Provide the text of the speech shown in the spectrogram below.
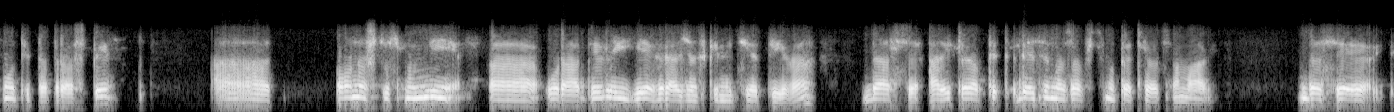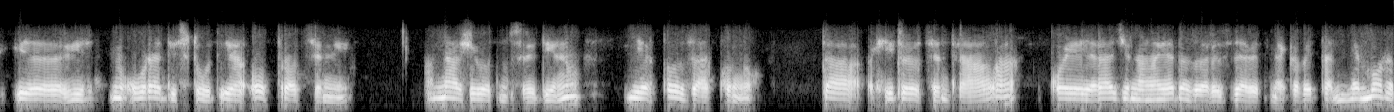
smuti pa prospi. A, ono što smo mi a, uradili je građanska inicijativa da se, ali to je opet vezano za opštinu Petrovac na Mlavi, da se e, uradi studija o proceni na životnu sredinu, jer po zakonu ta hidrocentrala koja je rađena na 1,9 megaveta ne mora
